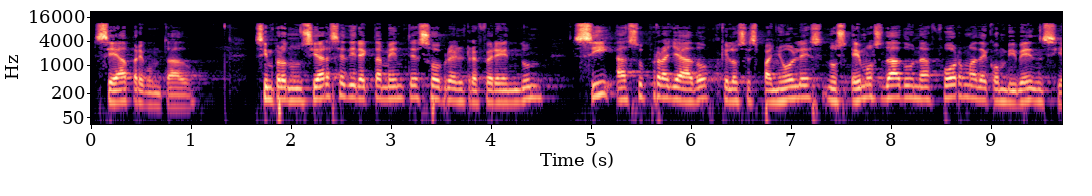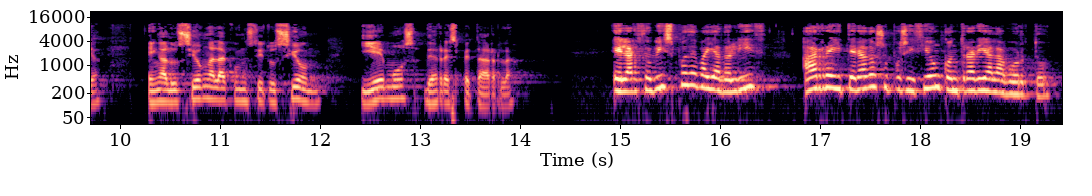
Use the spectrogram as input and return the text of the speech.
Se ha preguntado. Sin pronunciarse directamente sobre el referéndum, sí ha subrayado que los españoles nos hemos dado una forma de convivencia en alusión a la Constitución y hemos de respetarla. El arzobispo de Valladolid ha reiterado su posición contraria al aborto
